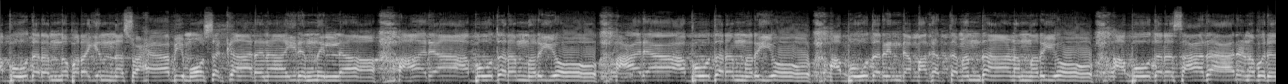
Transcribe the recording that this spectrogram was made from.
അബൂദർ എന്ന് പറയുന്ന സ്വഹാബി മോശക്കാരനായിരുന്നില്ല. ആരാ അബൂദർ എന്നറിയോ ആരാ അബൂദർ എന്നറിയോ അബൂദറിന്റെ മഹത്വം എന്താണെന്നറിയോ? അബൂദർ സാധാരണ ഒരു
